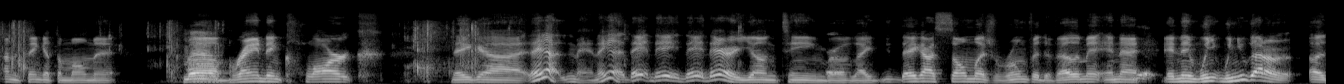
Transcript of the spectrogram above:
trying to think at the moment. Man, Uh, Brandon Clarke. They got. They got. Man, they got. They they they they're a young team, bro. Like they got so much room for development, and that. Yeah. And then when when you got a a,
